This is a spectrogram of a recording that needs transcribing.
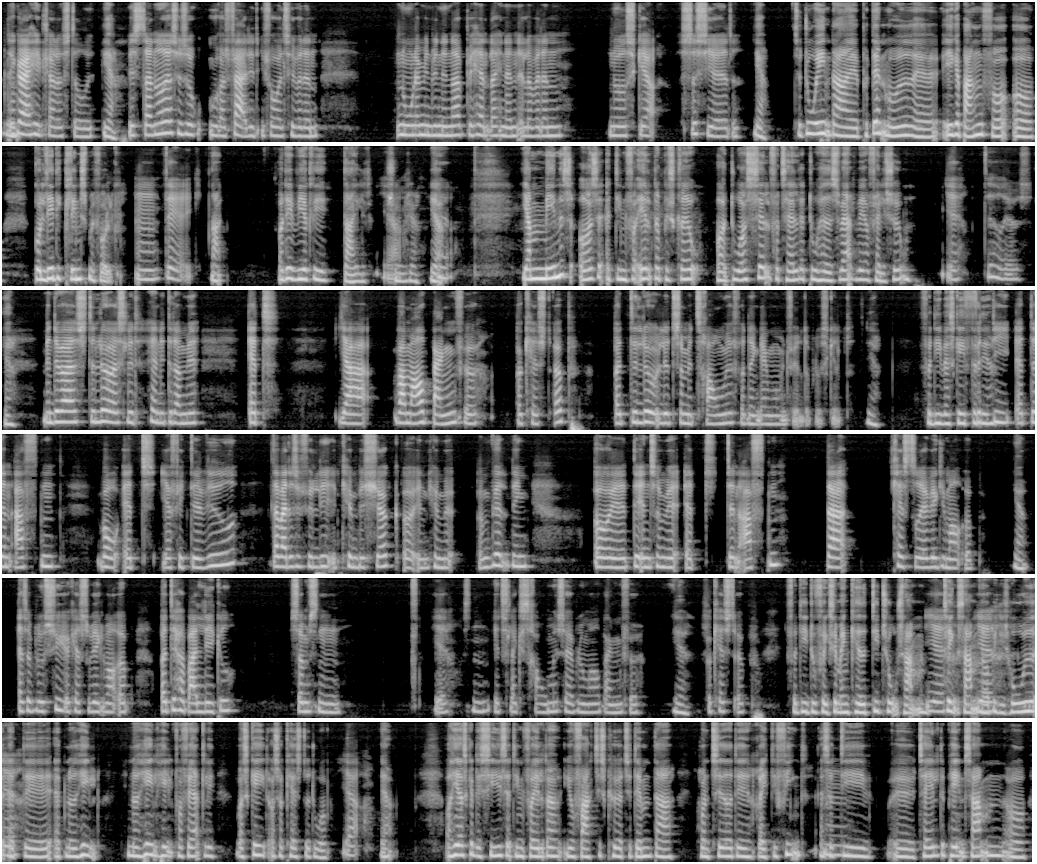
det gør jeg helt klart også stadig. Ja, Hvis der er noget, jeg synes er uretfærdigt i forhold til, hvordan nogle af mine veninder behandler hinanden, eller hvordan noget sker, så siger jeg det. ja. Så du er en, der øh, på den måde øh, ikke er bange for at gå lidt i klins med folk. Mm, det er jeg ikke. Og det er virkelig dejligt, Ja. synes jeg. Ja. Ja. Jeg mindes også, at dine forældre beskrev, og du også selv fortalte, at du havde svært ved at falde i søvn. Ja, det havde jeg også. Ja. Men det var også, det lå også lidt hen i det der med, at jeg var meget bange for at kaste op. Og det lå lidt som et traume fra den gang, hvor mine forældre blev skilt. Fordi hvad skete der der? Fordi at den aften, hvor at jeg fik det at vide, der var det selvfølgelig et kæmpe chok og en kæmpe omvæltning. Og øh, det endte så med, at den aften, der kastede jeg virkelig meget op. Ja. Altså jeg blev syg og kastede virkelig meget op. Og det har bare ligget som sådan, ja, sådan et slags traume, så jeg blev meget bange for Ja. at kaste op. Fordi du fik simpelthen kædet de to sammen, Ja. ting sammen Ja. op i dit hoved, Ja. at, øh, at noget helt, noget helt, helt forfærdeligt var sket, og så kastede du op. Ja, Og her skal det siges, at dine forældre jo faktisk hører til dem, der håndterede det rigtig fint. Altså Mm. de øh, talte pænt sammen og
